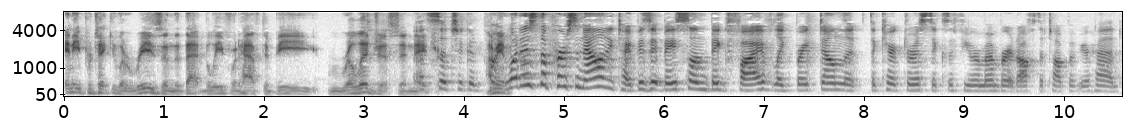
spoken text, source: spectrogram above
any particular reason that that belief would have to be religious in nature. That's such a good point. I mean, what is the personality type? Is it based on Big Five? Like break down the, the characteristics if you remember it off the top of your head.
